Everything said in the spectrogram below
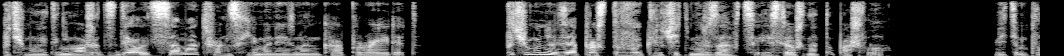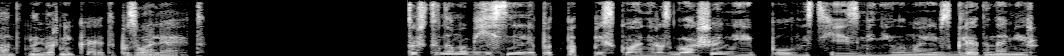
почему это не может сделать сама Transhumanism Incorporated? Почему нельзя просто выключить мерзавца, если уж на то пошло? Ведь имплант наверняка это позволяет. То, что нам объяснили под подписку о неразглашении, полностью изменило мои взгляды на мир.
